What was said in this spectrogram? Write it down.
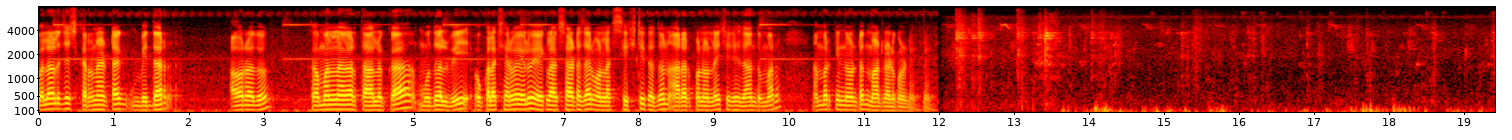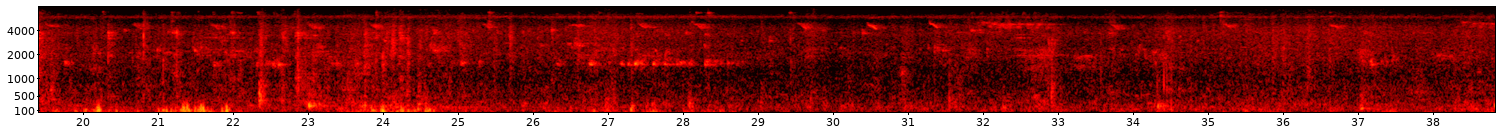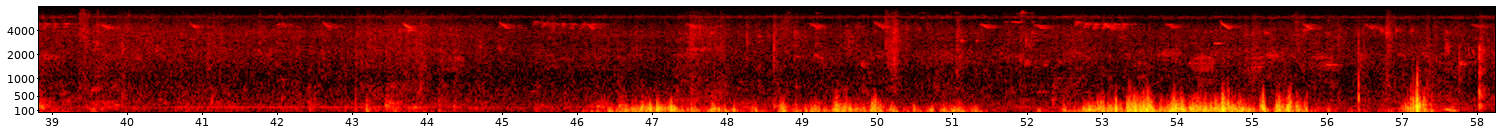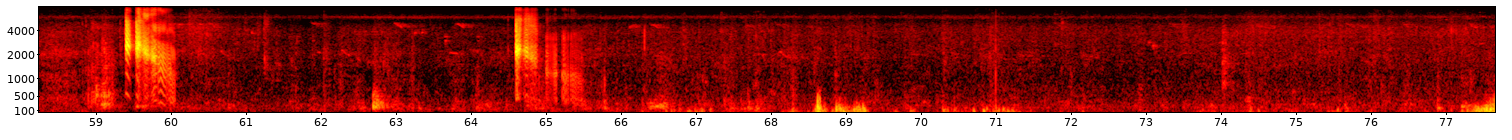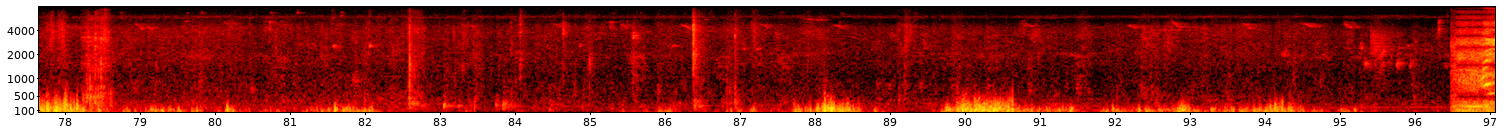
కొలాలు వచ్చేసి కర్ణాటక్ బిదర్ ఔరదు కమల్ నగర్ తాలూకా ముదల్వి ఒక లక్ష ఇరవై వేలు ఏక లక్ష సాట్ హజార్ one lakh sixty thousand RR పనులు ఉన్నాయి. చిన్న చిన్న దాని తుమ్మారు. నంబర్ కింద ఉంటుంది మాట్లాడుకోండి.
